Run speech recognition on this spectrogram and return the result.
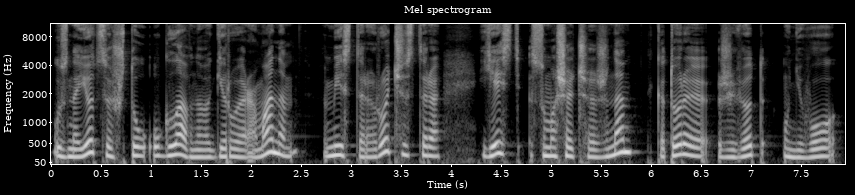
узнается, что у главного героя романа, мистера Рочестера, есть сумасшедшая жена, которая живет у него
